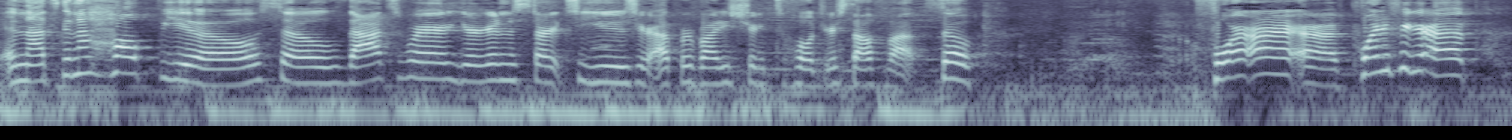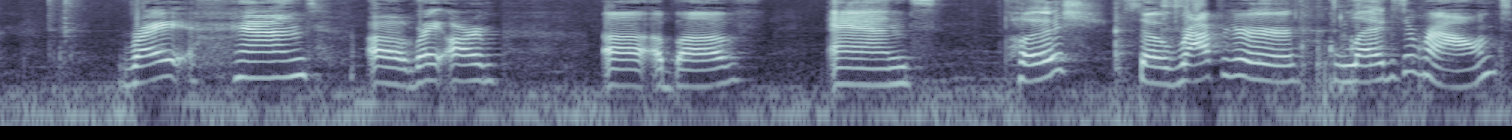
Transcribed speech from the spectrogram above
And that's gonna help you. So that's where you're gonna start to use your upper body strength to hold yourself up. So forearm, uh, pointer finger up, right hand, uh, right arm uh, above, and push. So wrap your legs around.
